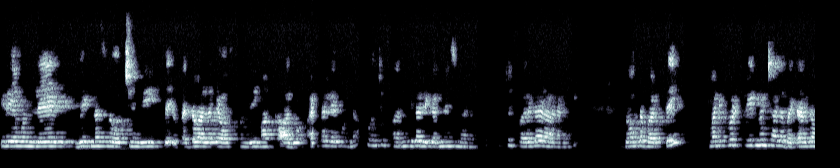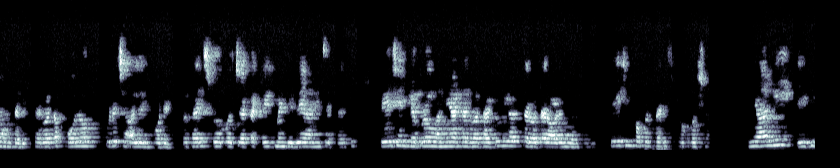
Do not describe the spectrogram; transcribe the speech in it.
ఇదేముందిలే వీక్నెస్లో వచ్చింది పెద్దవాళ్ళకే వస్తుంది మాకు కాదు అట్లా లేకుండా కొంచెం అర్లీగా రికగ్నైజ్ కొంచెం త్వరగా రావడానికి దోహదపడితే మనకి కూడా ట్రీట్మెంట్ చాలా బెటర్గా ఉంటది. తర్వాత ఫాలో అప్ కూడా చాలా ఇంపార్టెంట్ ఒకసారి స్ట్రోక్ వచ్చాక ట్రీట్మెంట్ ఇదే అని చెప్పేసి పేషెంట్ ఎప్పుడో వన్ ఇయర్ తర్వాత టూ ఇయర్స్ తర్వాత రావడం జరుగుతుంది. పేషెంట్ ఒకసారి స్ట్రోక్ వచ్చిన నియర్లీ ఎయిటీ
